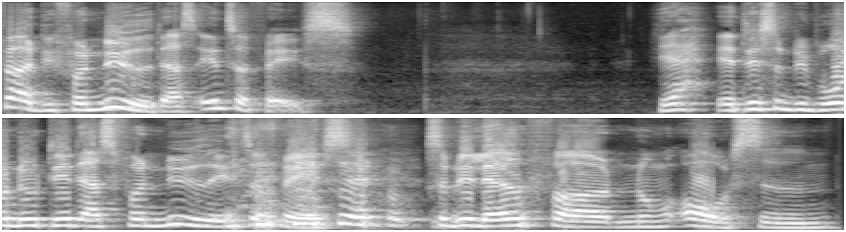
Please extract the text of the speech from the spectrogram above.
før de fornyede deres interface. Ja, ja, det som de bruger nu, det er deres fornyede interface, som de lavede for nogle år siden.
